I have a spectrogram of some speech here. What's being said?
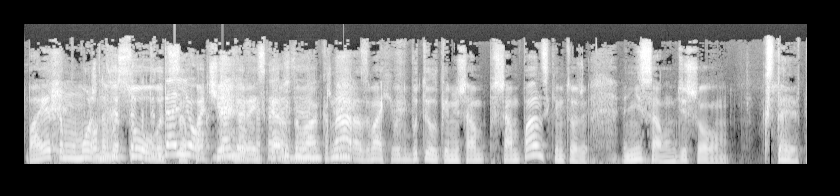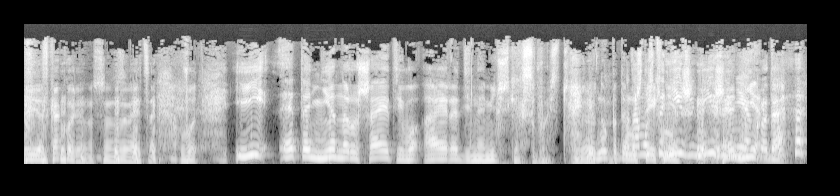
Поэтому можно высовываться по четверо из каждого окна, размахивать бутылками шампанским тоже, не самым дешевым. Кстати, привет Кокорину, что называется. Вот. И это не нарушает его аэродинамических свойств. Ну, потому, потому что, что ниже, ниже некуда. да.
